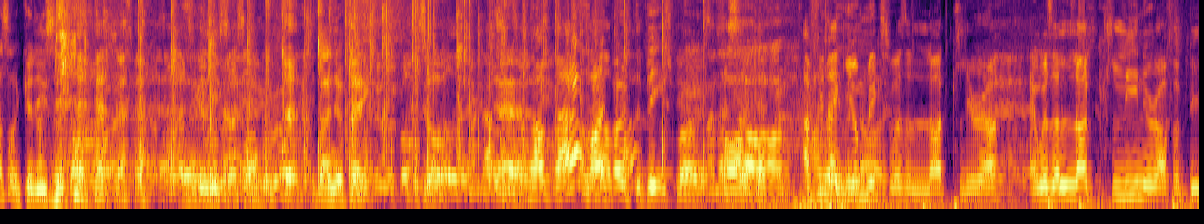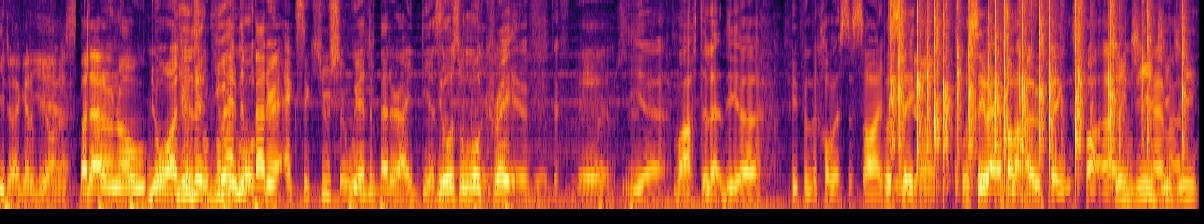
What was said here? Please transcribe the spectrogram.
That's a good use of sample, bro. That's a good use of sample, bro. You done your thing. It's all. Yeah. Not bad. I like both the beats, bro. Oh, I feel don't like your know. mix was a lot clearer and was a lot cleaner of a beat. I gotta be honest. But I don't know. Your you, did, were you had the more- better execution. We had the better ideas. Yours were more creative. Yeah. Definitely. Yeah, might have to let the uh, people in the comments decide. We'll see. We'll see what everyone at home thinks. But um, GG, yeah, man. GG.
